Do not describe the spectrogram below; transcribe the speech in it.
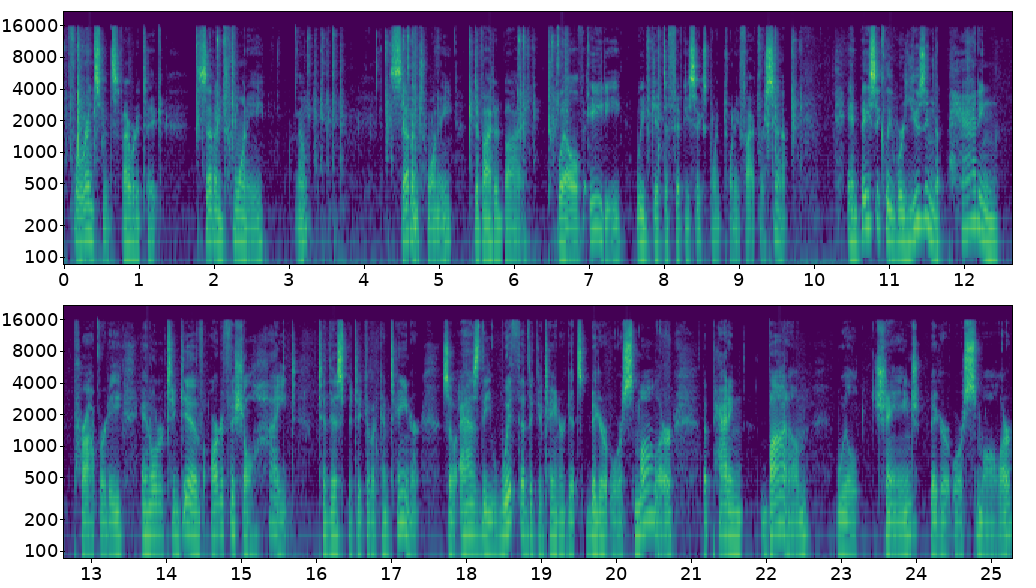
for instance, if I were to take 720, no, 720 divided by 1280, we'd get to 56.25%. And basically, we're using the padding property in order to give artificial height to this particular container. So as the width of the container gets bigger or smaller, the padding bottom will change, bigger or smaller,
